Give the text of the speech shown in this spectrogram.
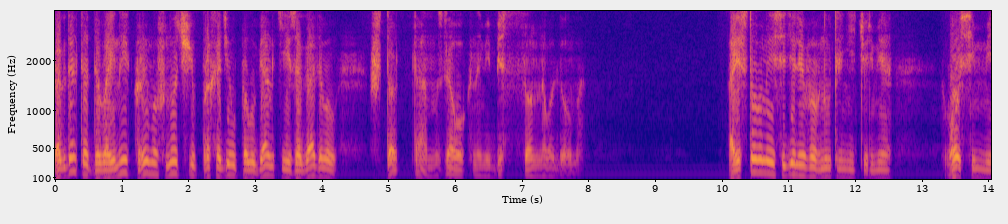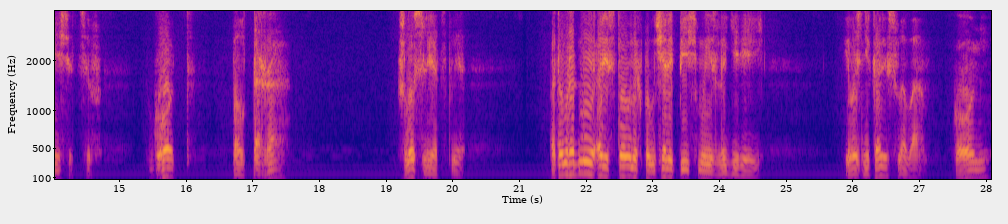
Когда-то до войны Крымов ночью проходил по Лубянке и загадывал, что там за окнами бессонного дома. Арестованные сидели во внутренней тюрьме восемь месяцев, год, полтора. Шло следствие. Потом родные арестованных получали письма из лагерей. И возникали слова «Коми»,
